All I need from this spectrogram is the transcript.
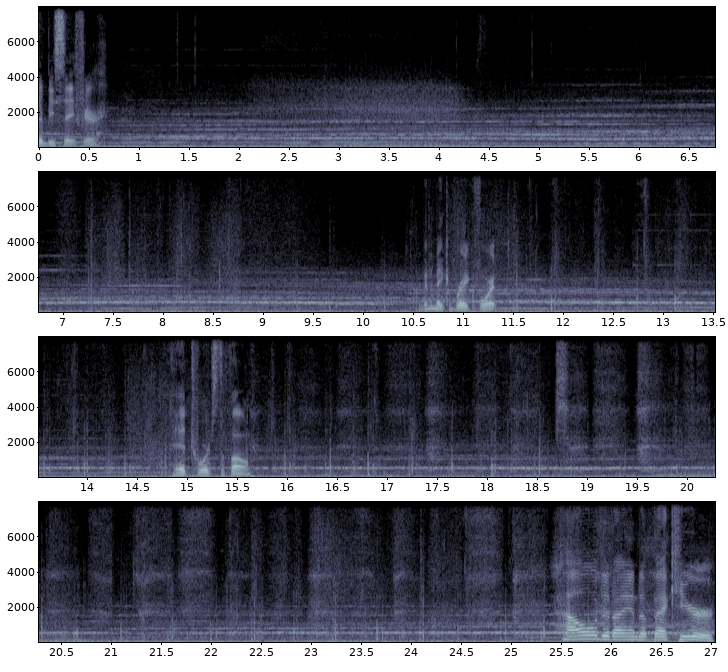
Should be safe here. I'm gonna make a break for it. Head towards the phone. How did I end up back here?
